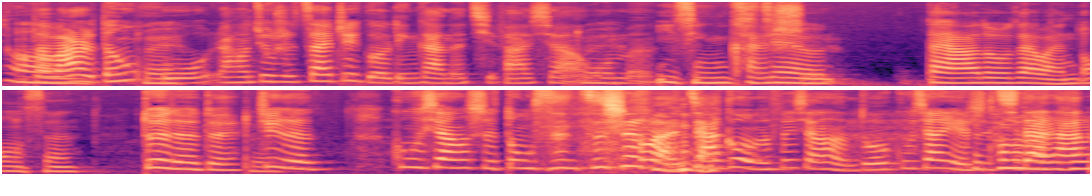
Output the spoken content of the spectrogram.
的《瓦尔登湖》，然后就是在这个灵感的启发下，我们疫情期间大家都在玩动森。对对对，这个故乡是动森资深玩家，跟我们分享很多。故乡也是期待他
